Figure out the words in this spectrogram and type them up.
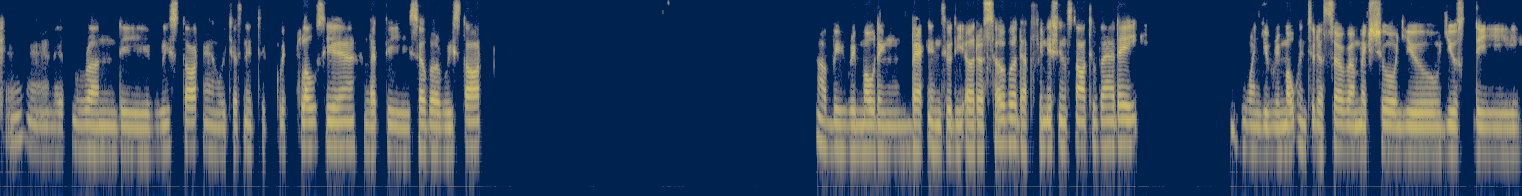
Okay, and it run the restart and we just need to click close here, let the server restart. I'll be remoting back into the other server that finished install to validate. When you remote into the server, make sure you use the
